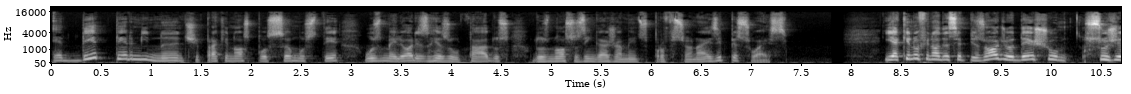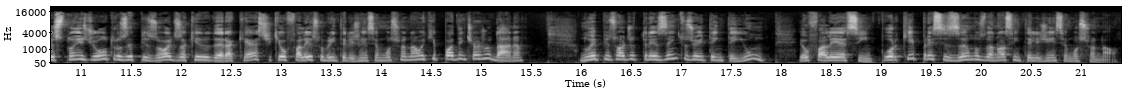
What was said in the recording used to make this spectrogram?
é determinante para que nós possamos ter os melhores resultados dos nossos engajamentos profissionais e pessoais. E aqui no final desse episódio eu deixo sugestões de outros episódios aqui do Deracast que eu falei sobre inteligência emocional e que podem te ajudar, né? No episódio 381 eu falei assim: por que precisamos da nossa inteligência emocional?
